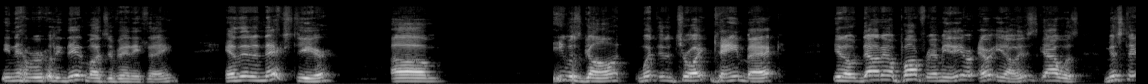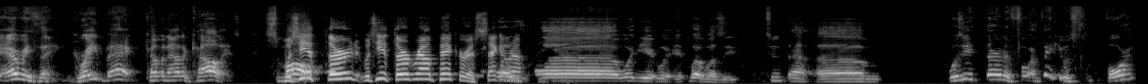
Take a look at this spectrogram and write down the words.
he never really did much of anything. And then the next year, um, he was gone. Went to Detroit, came back. You know, Donnel Pumphrey. I mean, he, you know, this guy was Mister Everything. Great back coming out of college. Small. was he a third? Was he a third round pick or a second round? Uh, what year? What, was he? Two thousand. Um, was he third or fourth? I think he was fourth,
